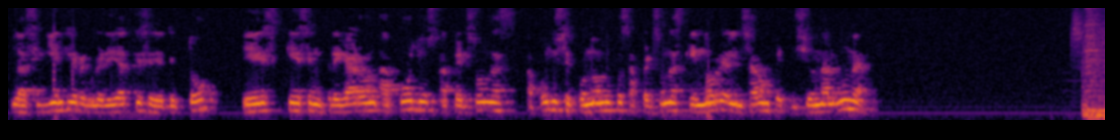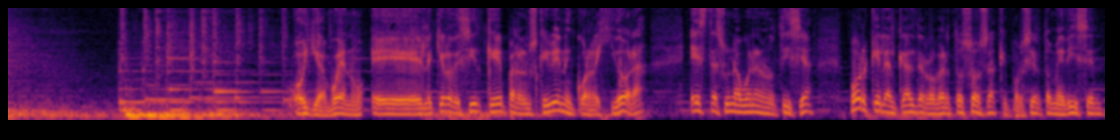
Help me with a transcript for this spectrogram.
la siguiente irregularidad que se detectó es que se entregaron apoyos a personas, apoyos económicos a personas que no realizaron petición alguna. Oye, bueno, eh, le quiero decir que para los que viven en Corregidora, esta es una buena noticia porque el alcalde Roberto Sosa, que por cierto me dicen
